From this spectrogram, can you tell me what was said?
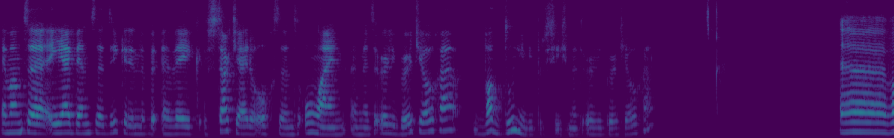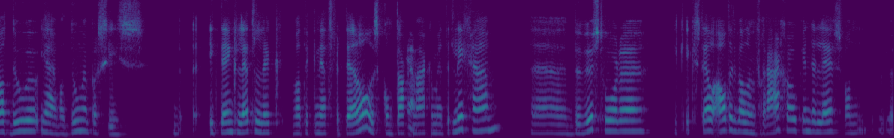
En want jij bent drie keer in de week, start jij de ochtend online met de Early Bird Yoga. Wat doen jullie precies met Early Bird Yoga? Wat, doen we, ja, wat doen we precies? Ik denk letterlijk wat ik net vertel, dus contact maken met het lichaam, uh, bewust worden, ik, ik stel altijd wel een vraag ook in de les van eh,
